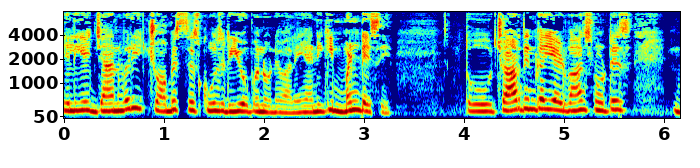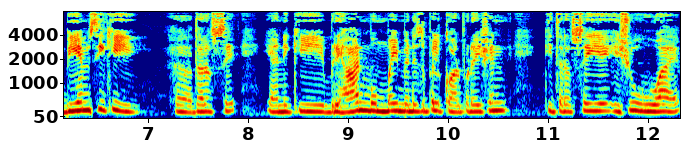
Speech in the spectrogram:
के लिए जनवरी 24 से स्कूल रीओपन होने वाले हैं, यानी कि मंडे से। तो चार दिन का ये एडवांस नोटिस बीएमसी की तरफ़ से, यानी कि ब्रिहान मुंबई म्यूनिसिपल कॉरपोरेशन की तरफ़ से ये इशू हुआ है।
